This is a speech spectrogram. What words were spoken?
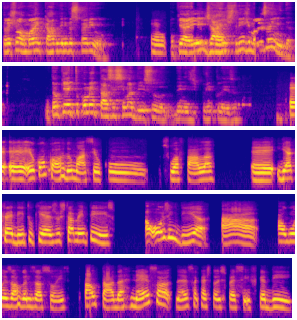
transformar em cargo de nível superior, é. porque aí já restringe mais ainda. Então, queria que tu comentasse em cima disso, Denise, por gentileza. É, é, eu concordo, Márcio, com sua fala, é, e acredito que é justamente isso. Hoje em dia, há algumas organizações pautadas nessa, nessa questão específica de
